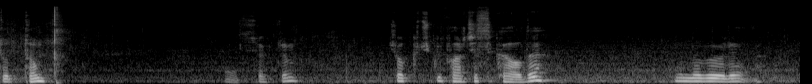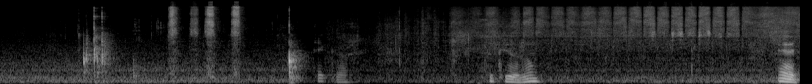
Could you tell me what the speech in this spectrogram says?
tuttum. Evet söktüm. Çok küçük bir parçası kaldı. Bunu da böyle tekrar sıkıyorum. Evet.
